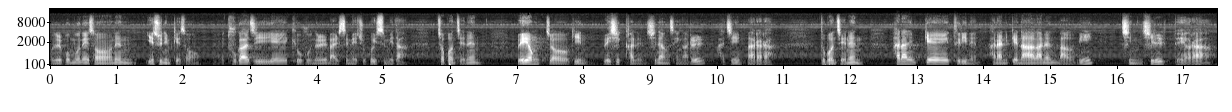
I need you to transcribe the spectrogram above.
오늘 본문에서는 예수님께서 두 가지의 교훈을 말씀해 주고 있습니다. 첫 번째는 외형적인 외식하는 신앙생활을 하지 말아라. 두 번째는 하나님께 드리는 하나님께 나아가는 마음이 진실되어라.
